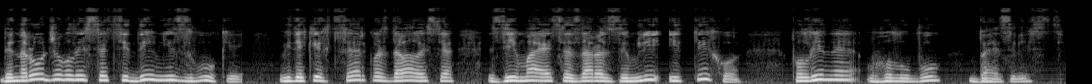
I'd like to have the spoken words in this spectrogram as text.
де народжувалися ці дивні звуки, від яких церква, здавалося, здіймається зараз землі і тихо полине в голубу безвість.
